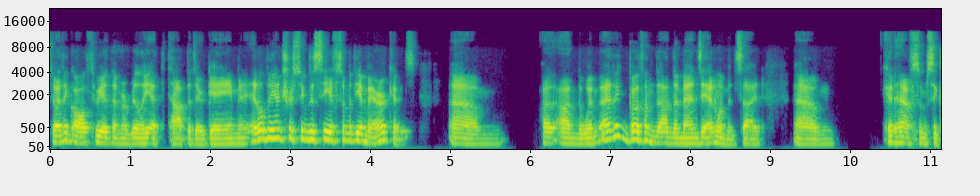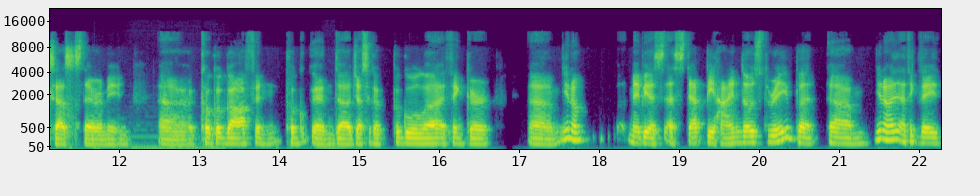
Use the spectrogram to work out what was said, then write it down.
So I think all three of them are really at the top of their game, and it'll be interesting to see if some of the Americans um, on the women, I think both on the on the men's and women's side, um, can have some success there. I mean, uh, Coco Gauff and and uh, Jessica Pegula, I think, are um, you know maybe a, a, step behind those three, but um, you know I, I, think they,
